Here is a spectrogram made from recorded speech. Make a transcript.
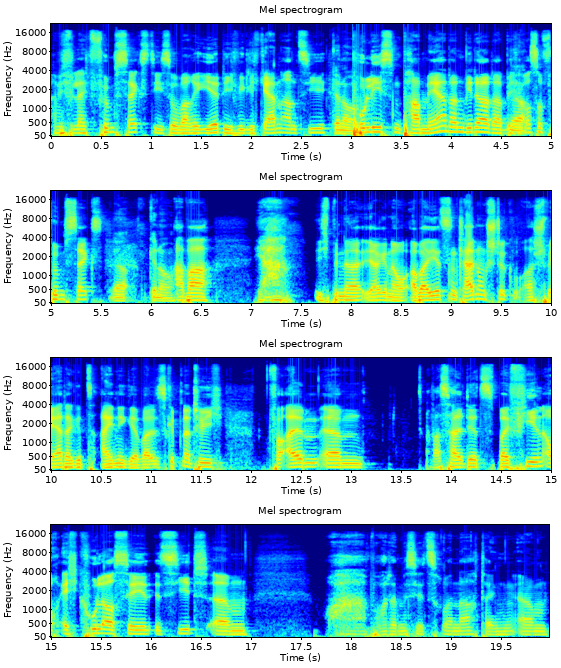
habe ich vielleicht fünf, sechs, die ich so variiere, die ich wirklich gerne anziehe. Genau. Pullis ein paar mehr dann wieder, da habe ich ja. auch so fünf, sechs. Ja, genau. Aber ja, ich bin da, ja genau. Aber jetzt ein Kleidungsstück, oh, schwer, da gibt es einige, weil es gibt natürlich vor allem, ähm, was halt jetzt bei vielen auch echt cool aussieht, ähm, oh, boah, da müsst ihr jetzt drüber nachdenken. Ähm,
